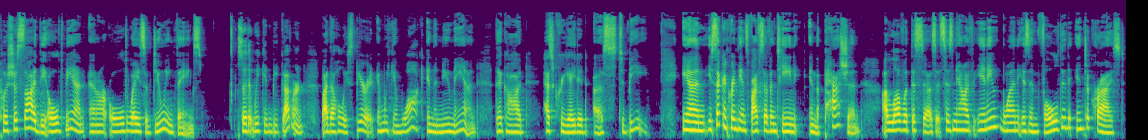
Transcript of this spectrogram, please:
push aside the old man and our old ways of doing things so that we can be governed by the Holy Spirit and we can walk in the new man that God has created us to be. In 2 Corinthians 5:17 in the Passion, I love what this says. It says, "Now if anyone is enfolded into Christ,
